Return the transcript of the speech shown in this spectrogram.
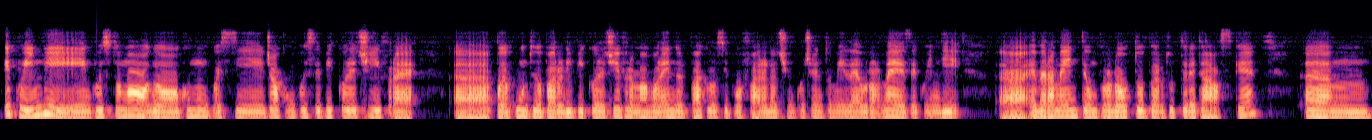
E quindi in questo modo comunque si gioca con queste piccole cifre Uh, poi appunto io parlo di piccole cifre, ma volendo il pack lo si può fare da 500.000 euro al mese, quindi uh, è veramente un prodotto per tutte le tasche. Um,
